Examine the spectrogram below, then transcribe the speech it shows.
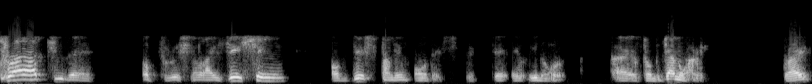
prior to the operationalization of this standing orders, you know, uh, from January, right?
